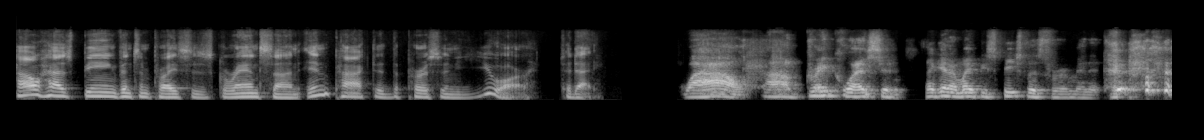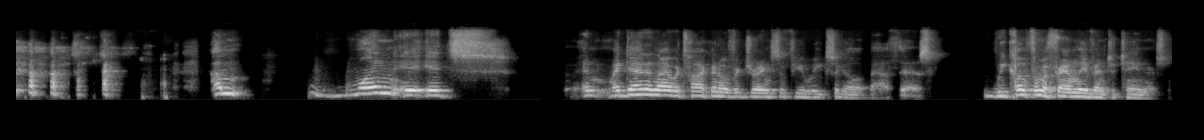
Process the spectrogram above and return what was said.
How has being Vincent Price's grandson impacted the person you are today? Wow, uh, great question. Again, I might be speechless for a minute. um, one, it's, and my dad and I were talking over drinks a few weeks ago about this. We come from a family of entertainers.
